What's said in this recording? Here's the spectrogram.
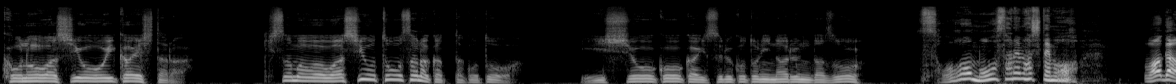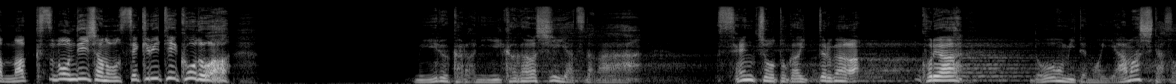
このわしを追い返したら貴様はわしを通さなかったことを一生後悔することになるんだぞ。そう申されましても我がマックス・ボンディ社のセキュリティコードは見るからにいかがわしいやつだな。船長とか言ってるがこりゃどう見ても山下ぞ。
